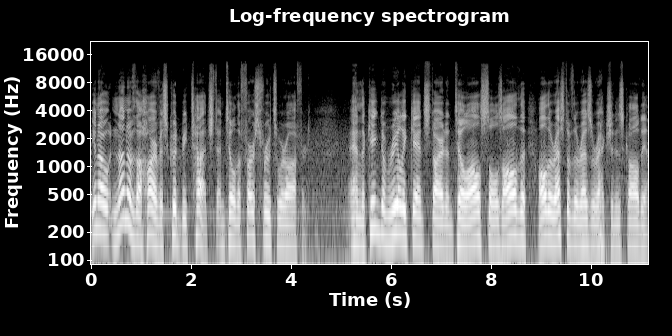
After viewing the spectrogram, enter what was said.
You know, none of the harvest could be touched until the first fruits were offered. And the kingdom really can't start until all souls, all the, all the rest of the resurrection is called in.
